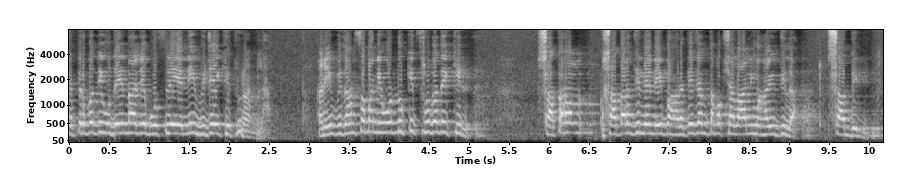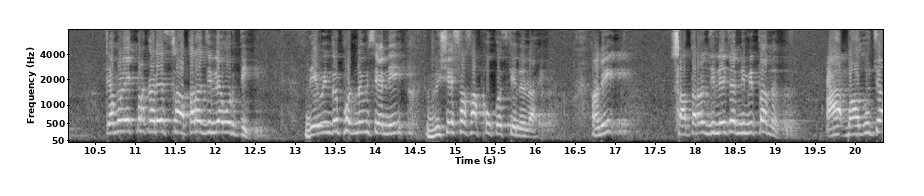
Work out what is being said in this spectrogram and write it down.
छत्रपती उदयनराजे भोसले यांनी विजय खेचून आणला. आणि विधानसभा निवडणुकीत सुद्धा देखील सातारा सातारा जिल्ह्याने भारतीय जनता पक्षाला आणि महायुतीला साथ दिली. त्यामुळे एक प्रकारे सातारा जिल्ह्यावरती देवेंद्र फडणवीस यांनी विशेष असा फोकस केलेला आहे. आणि सातारा जिल्ह्याच्या निमित्तानं बाजूच्या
